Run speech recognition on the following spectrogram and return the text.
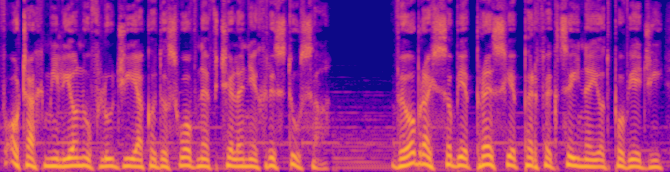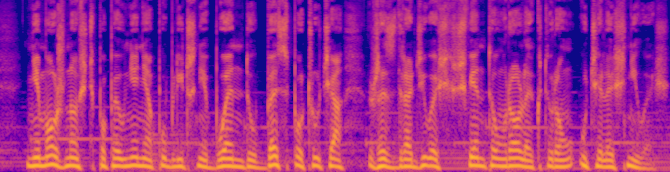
w oczach milionów ludzi jako dosłowne wcielenie Chrystusa. Wyobraź sobie presję perfekcyjnej odpowiedzi, niemożność popełnienia publicznie błędu bez poczucia, że zdradziłeś świętą rolę, którą ucieleśniłeś.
